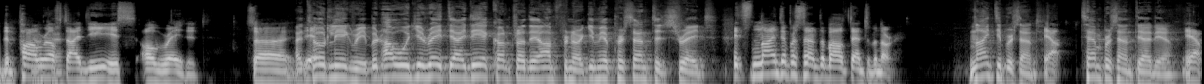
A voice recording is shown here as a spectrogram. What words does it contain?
The power okay. of the idea is overrated. So I yeah. totally agree. But how would you rate the idea contra the entrepreneur? Give me a percentage rate. It's 90% about the entrepreneur. 90%? Yeah. 10% the idea? Yeah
